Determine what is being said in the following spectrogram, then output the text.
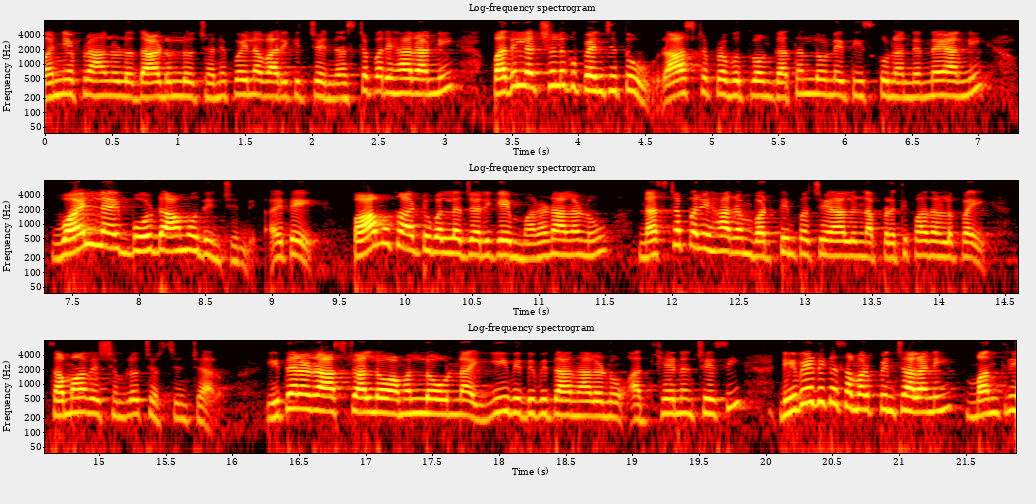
వన్యప్రాణుల దాడుల్లో చనిపోయిన వారికిచ్చే నష్టపరిహారాన్ని పది లక్షలకు పెంచుతూ రాష్ట్ర ప్రభుత్వం గతంలోనే తీసుకున్న నిర్ణయాన్ని వైల్డ్ లైఫ్ బోర్డు ఆమోదించింది. అయితే పాము కాటు వల్ల జరిగే మరణాలను నష్టపరిహారం వర్తింపచేయాలన్న ప్రతిపాదనలపై సమావేశంలో చర్చించారు. ఇతర రాష్ట్రాల్లో అమల్లో ఉన్న ఈ విధి విధానాలను అధ్యయనం చేసి నివేదిక సమర్పించాలని మంత్రి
